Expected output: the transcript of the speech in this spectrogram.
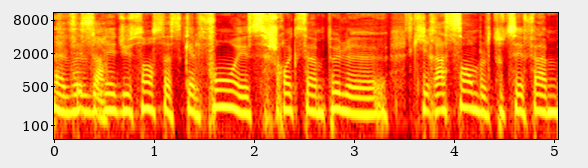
Elles veulent ça. donner du sens à ce qu'elles font et je crois que c'est un peu le, ce qui rassemble toutes ces femmes.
